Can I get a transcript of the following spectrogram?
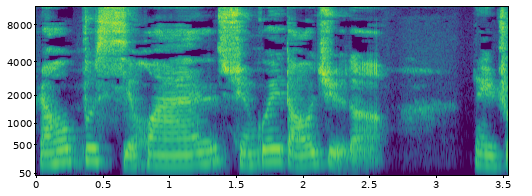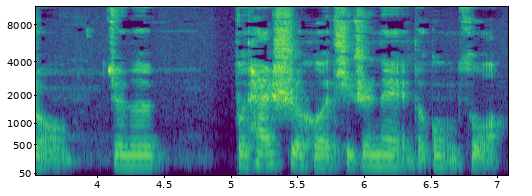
然后不喜欢循规蹈矩的那种，觉得不太适合体制内的工作。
